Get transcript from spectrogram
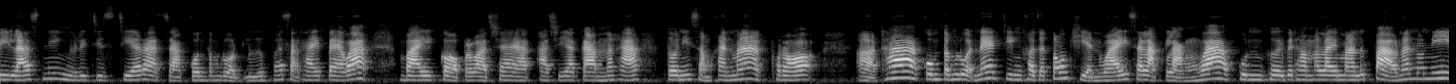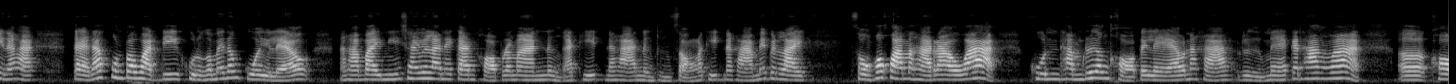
b e l a s t i n g Register จากกรมตำรวจหรือภาษาไทยแปลว่า ใบก่อประวัติอาชญากรรมนะคะ ตัวนี้สำคัญมากเพราะ ถ้ากรมตำรวจแน่จริงเขาจะต้องเขียนไว้สลักหลังว่าคุณเคยไปทำอะไรมาหรือเปล่านั่นนู่นนี่นะคะ แต่ถ้าคุณประวัติดีคุณก็ไม่ต้องกลัวอยู่แล้วนะคะ ใบนี้ใช้เวลาในการขอประมาณ 1 อาทิตย์นะคะ1-2 อาทิตย์นะคะ ไม่เป็นไร ส่งข้อความมาหาเราว่า คุณทำเรื่องขอไปแล้วนะคะ หรือแม้กระทั่งว่าออขอ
